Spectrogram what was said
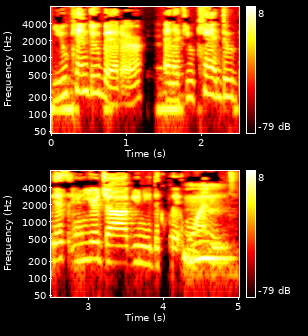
You can do better. And if you can't do this in your job, you need to quit one. Mm.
